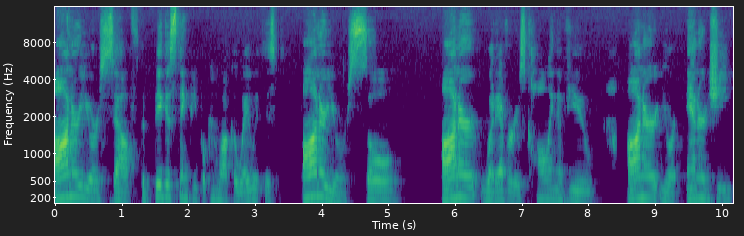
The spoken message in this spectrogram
honor yourself. The biggest thing people can walk away with is honor your soul, honor whatever is calling of you, honor your energy,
